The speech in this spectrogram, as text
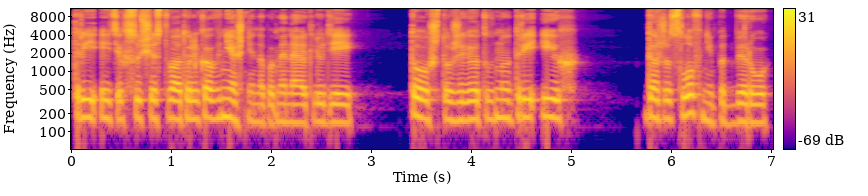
Три этих существа только внешне напоминают людей. То, что живет внутри их, даже слов не подберу.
